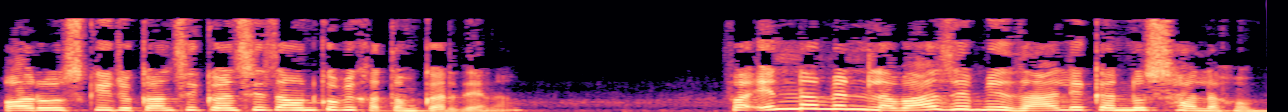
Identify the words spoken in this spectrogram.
اور اس کی جو کانسیکوینس ہیں ان کو بھی ختم کر دینا۔ فن من لوازم ظال کا نسخہ لہم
